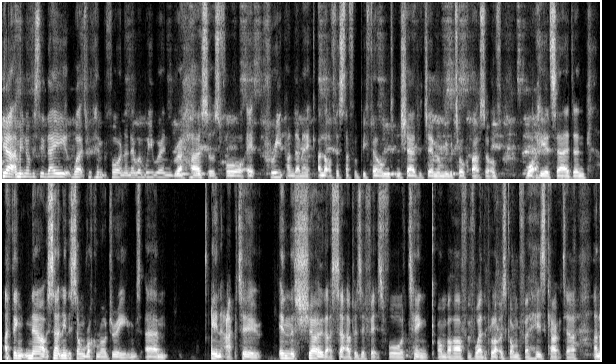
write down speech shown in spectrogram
Yeah. I mean, obviously they worked with him before, and I know when we were in rehearsals for it pre-pandemic, a lot of this stuff would be filmed and shared with Jim, and we would talk about sort of what he had said. And I think now, certainly the song "Rock and Roll Dreams" um, in Act Two in the show that's set up as if it's for Tink on behalf of where the plot has gone for his character, and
